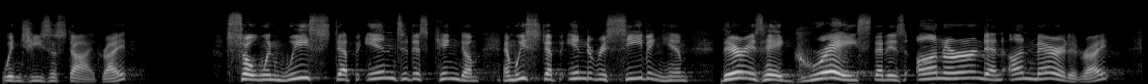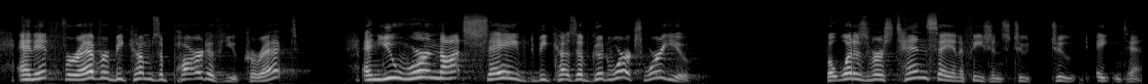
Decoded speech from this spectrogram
when Jesus died, right? So when we step into this kingdom and we step into receiving Him, there is a grace that is unearned and unmerited, right? And it forever becomes a part of you, correct? And you were not saved because of good works, were you? But what does verse 10 say in Ephesians 2, 2 8 and 10?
